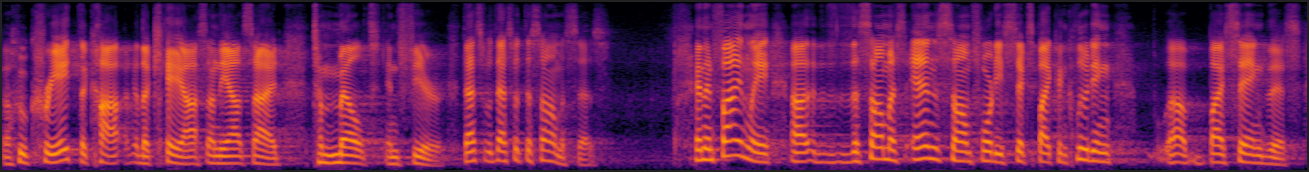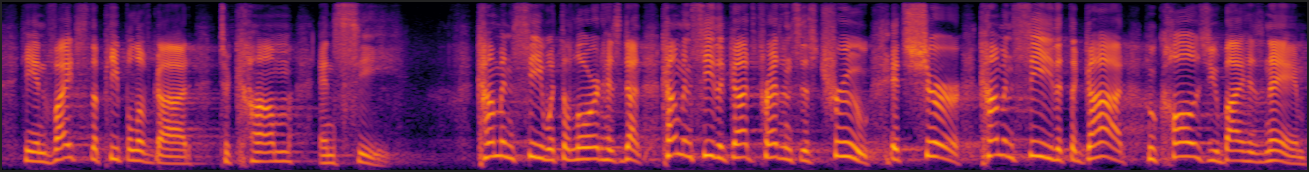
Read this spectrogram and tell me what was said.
uh, who create the, co- the chaos on the outside to melt in fear. That's what, that's what the psalmist says. And then finally, uh, the psalmist ends Psalm 46 by concluding uh, by saying this He invites the people of God to come and see. Come and see what the Lord has done. Come and see that God's presence is true, it's sure. Come and see that the God who calls you by his name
